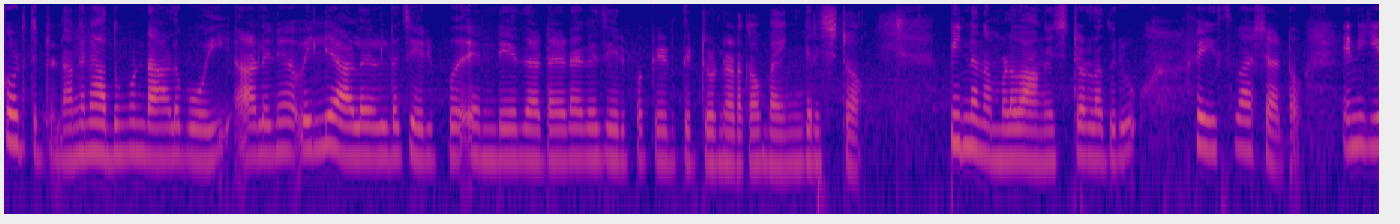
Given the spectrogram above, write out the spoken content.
കൊടുത്തിട്ടുണ്ട്. അങ്ങനെ അതും കൊണ്ട് ആൾ പോയി. ആളിന് വലിയ ആളുകളുടെ ചെരുപ്പ് എന്റെ ചേട്ടായിയുടെ ഒക്കെ ചെരുപ്പൊക്കെ എടുത്തിട്ടുകൊണ്ട് നടക്കാൻ ഭയങ്കര ഇഷ്ടമാണ്. പിന്നെ നമ്മൾ വാങ്ങിച്ചിട്ടുള്ളതൊരു ഫേസ് വാഷ് ആട്ടോ. എനിക്ക്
